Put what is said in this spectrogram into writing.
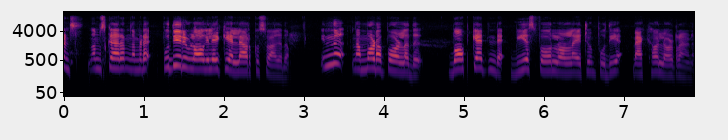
ഫ്രണ്ട്സ് നമസ്കാരം. നമ്മുടെ പുതിയൊരു വ്ളോഗിലേക്ക് എല്ലാവർക്കും സ്വാഗതം. ഇന്ന് നമ്മോടൊപ്പം ഉള്ളത് ബോബ് കാറ്റിന്റെ ബി എസ് ഫോറിലുള്ള ഏറ്റവും പുതിയ ബാക്ക് ഹോൾ ഓർഡറാണ്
